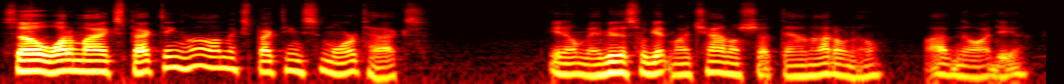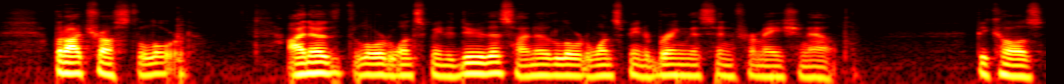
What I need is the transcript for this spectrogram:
So, what am I expecting? Oh, I'm expecting some more attacks. You know, maybe this will get my channel shut down. I don't know. I have no idea. But I trust the Lord. I know that the Lord wants me to do this. I know the Lord wants me to bring this information out. Because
